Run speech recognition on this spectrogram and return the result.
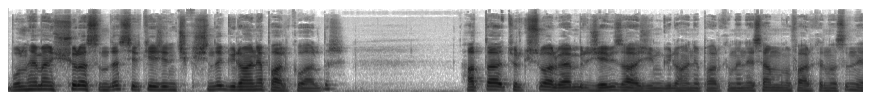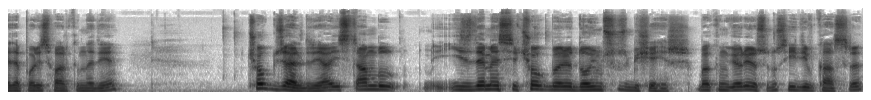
Bunun hemen şurasında Sirkeci'nin çıkışında Gülhane Parkı vardır. Hatta türküsü var ben bir ceviz ağacıyım Gülhane Parkı'nda. Ne sen bunun farkındasın ne de polis farkında diye. Çok güzeldir ya. İstanbul izlemesi çok böyle doyumsuz bir şehir. Bakın görüyorsunuz Hidiv Kasrı.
